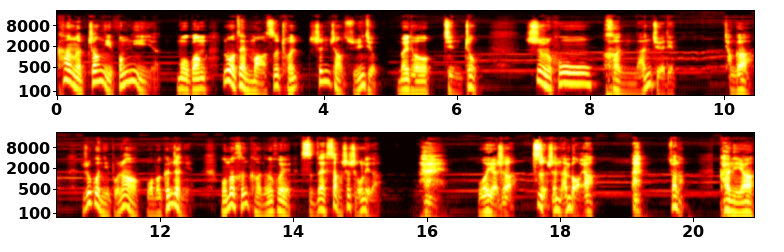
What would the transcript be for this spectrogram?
看了张一峰一眼，目光落在马思纯身上许久，眉头紧皱，似乎很难决定。强哥，如果你不让我们跟着你，我们很可能会死在丧尸手里的。唉，我也是自身难保呀。哎，算了，看你呀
